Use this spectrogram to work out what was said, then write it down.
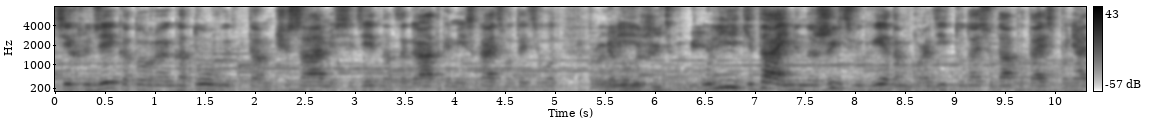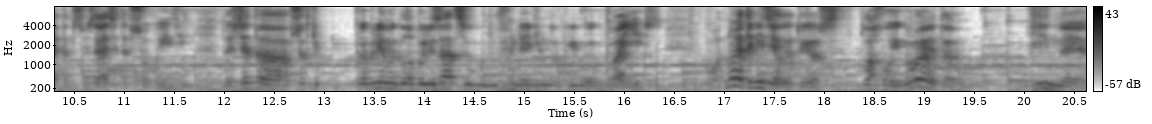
тех людей, которые готовы там часами сидеть над загадками, искать вот эти вот Которые Ули- готовы жить в игре. улики, да, именно жить в игре, там, бродить туда-сюда, пытаясь понять, там, связать это все воедино. То есть это все-таки проблемы глобализации у Legend of Grimrock 2 есть. Вот. Но это не делает ее плохой игрой, это длинное,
